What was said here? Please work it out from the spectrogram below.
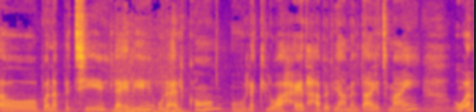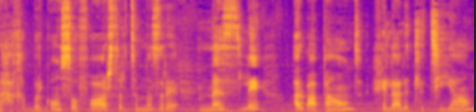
bon appétit لإلي ولإلكم ولكل واحد حابب يعمل diet معي وأنا حخبركم so far صرت منزلة منزلة أربعة pound خلال ثلاثة أيام.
